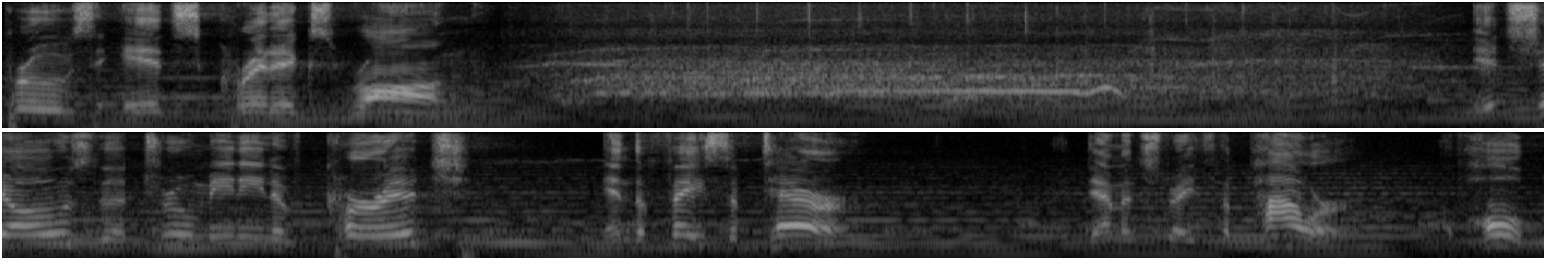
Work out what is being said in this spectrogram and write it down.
proves its critics wrong. It shows the true meaning of courage in the face of terror. It demonstrates the power of hope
